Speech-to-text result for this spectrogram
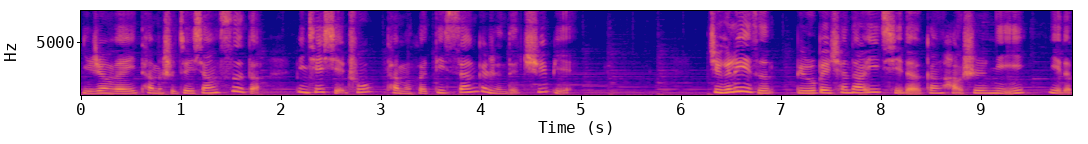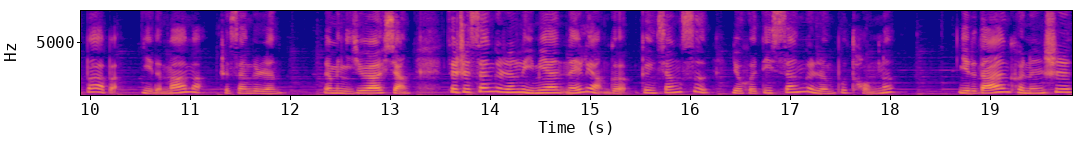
你认为他们是最相似的，并且写出他们和第三个人的区别。举个例子，比如被圈到一起的刚好是你、你的爸爸、你的妈妈这三个人，那么你就要想，在这三个人里面哪两个更相似，又和第三个人不同呢？你的答案可能是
